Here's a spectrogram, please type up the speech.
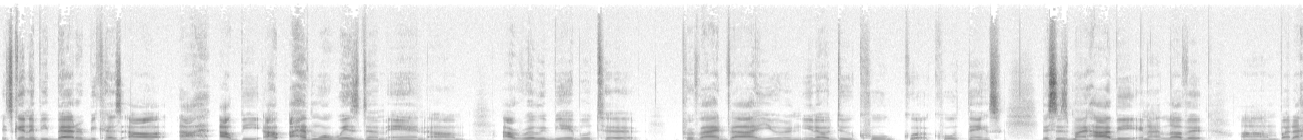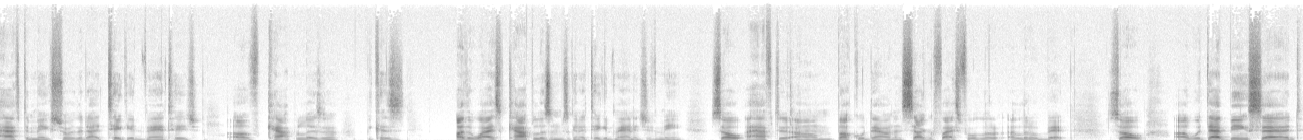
it's gonna be better because I'll I'll, I'll be I'll, I have more wisdom and um I'll really be able to provide value and you know do cool cool, cool things. This is my hobby and I love it. Um, but I have to make sure that I take advantage of capitalism because otherwise capitalism is going to take advantage of me. So I have to um, buckle down and sacrifice for a little, a little bit. So uh, with that being said,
